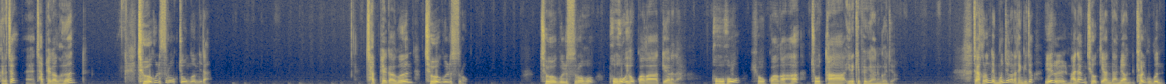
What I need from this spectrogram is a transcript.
그렇죠? 예, 차폐각은 적을수록 좋은 겁니다. 차폐각은 적을수록, 적을수록 보호 효과가 뛰어나다. 보호 효과가 좋다. 이렇게 표기하는 거죠. 자, 그런데 문제가 하나 생기죠? 얘를 마냥 적게 한다면 결국은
